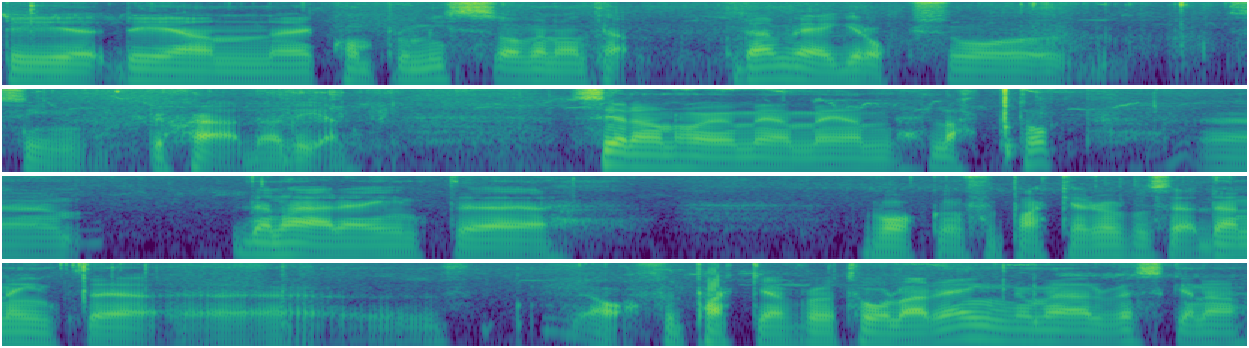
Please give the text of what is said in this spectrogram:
det, det, är en kompromiss av en antenn. Den väger också sin beskärda del. Sedan har jag med mig en laptop. Eh, den här är inte vakuumförpackad höll på att säga. Den är inte eh, ja, förpackad för att tåla regn de här väskorna.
